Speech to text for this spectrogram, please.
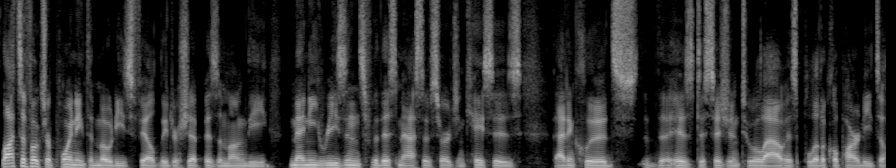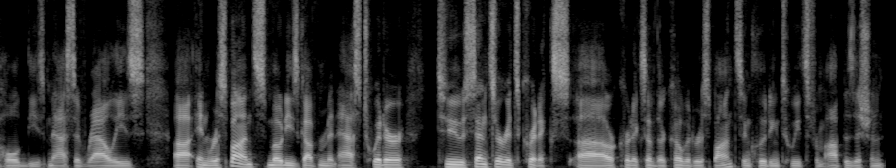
lots of folks are pointing to Modi's failed leadership as among the many reasons for this massive surge in cases. That includes the, his decision to allow his political party to hold these massive rallies. Uh, in response, Modi's government asked Twitter to censor its critics uh, or critics of their COVID response, including tweets from opposition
